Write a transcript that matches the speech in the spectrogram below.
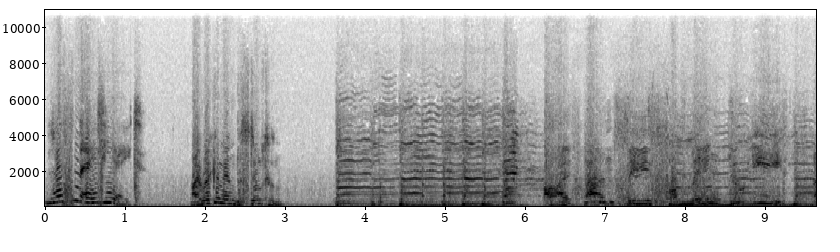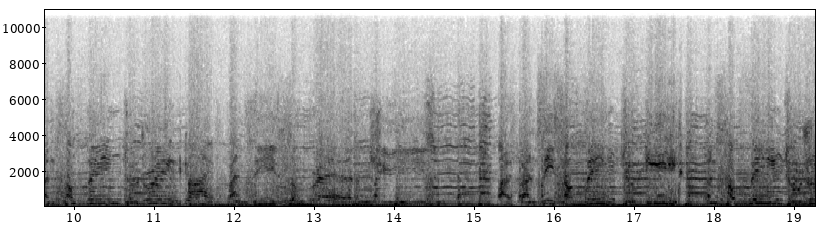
Lesson 88. I recommend the Stilton. I fancy something to eat and something to drink. I fancy some bread and cheese. I fancy something to eat and something to drink.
